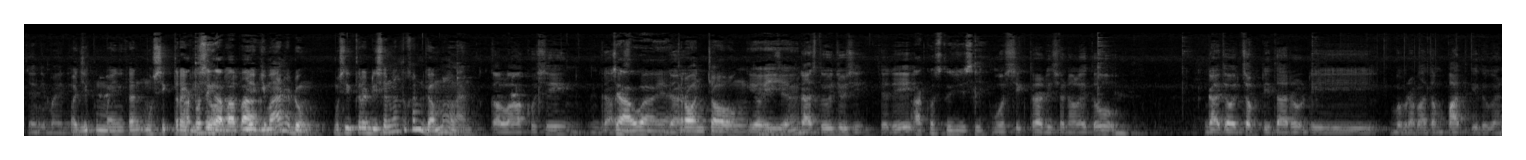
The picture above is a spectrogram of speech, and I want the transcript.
yang dimainin wajib memainkan musik Aku sih nggak tradisional apa-apa. ya gimana dong? Musik tradisional tuh kan gamelan. Kalau aku sih nggak Jawa ya. nggak- keroncong yo iya. nggak setuju sih. Jadi aku setuju sih. musik tradisional itu nggak cocok ditaruh di beberapa tempat gitu kan.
